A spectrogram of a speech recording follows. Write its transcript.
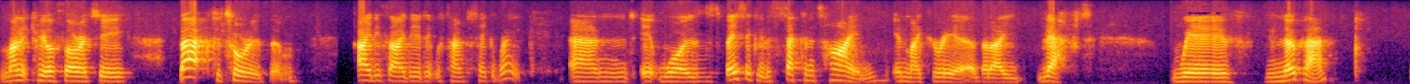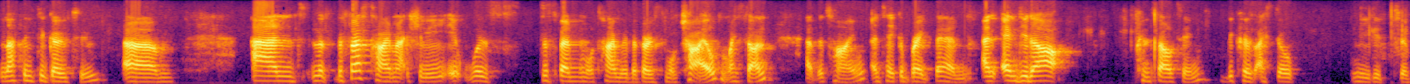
Monetary authority, back to tourism. I decided it was time to take a break and it was basically the second time in my career that I left with no plan, nothing to go to. Um, and the, the first time, actually, it was to spend more time with a very small child, my son at the time, and take a break then, and ended up consulting because I still needed to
